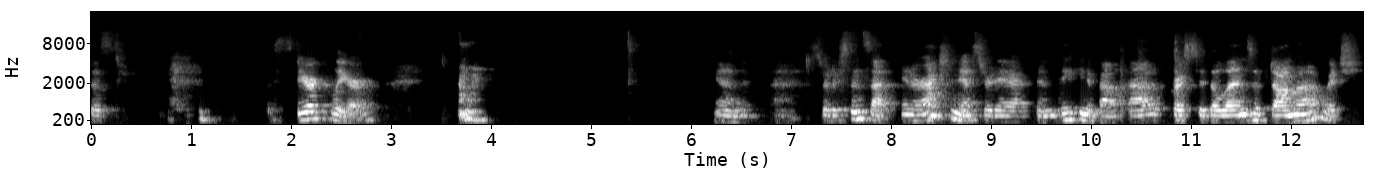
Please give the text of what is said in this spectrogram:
Just, just steer clear. And uh, sort of since that interaction yesterday, I've been thinking about that, of course, through the lens of Dhamma, which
